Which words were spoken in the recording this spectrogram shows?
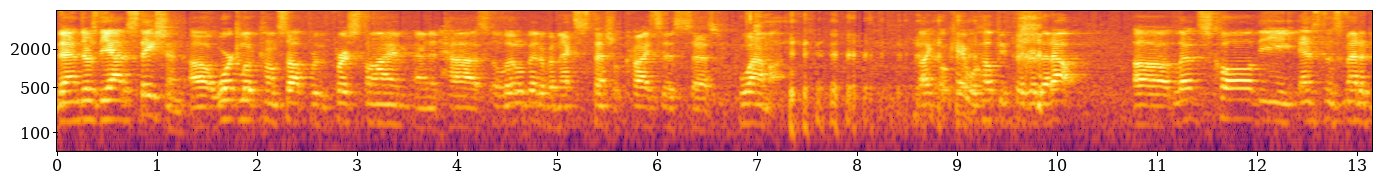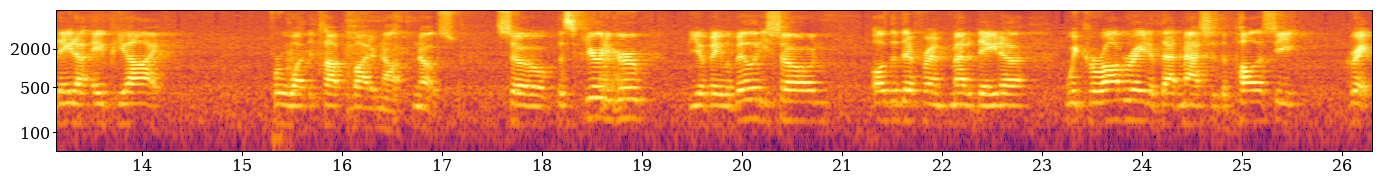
Then there's the attestation. Uh, workload comes up for the first time and it has a little bit of an existential crisis, says, who am I? like, okay, we'll help you figure that out. Uh, let's call the instance metadata API for what the cloud provider knows. So the security group, the availability zone, all the different metadata, we corroborate if that matches the policy, great.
